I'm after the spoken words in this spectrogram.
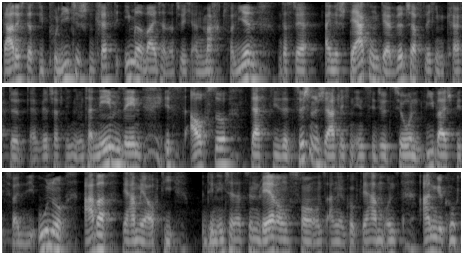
dadurch, dass die politischen Kräfte immer weiter natürlich an Macht verlieren und dass wir eine Stärkung der wirtschaftlichen Kräfte, der wirtschaftlichen Unternehmen sehen, ist es auch so, dass diese zwischenstaatlichen Institutionen, wie beispielsweise die UNO, aber wir haben ja auch die den Internationalen Währungsfonds uns angeguckt. Wir haben uns angeguckt,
